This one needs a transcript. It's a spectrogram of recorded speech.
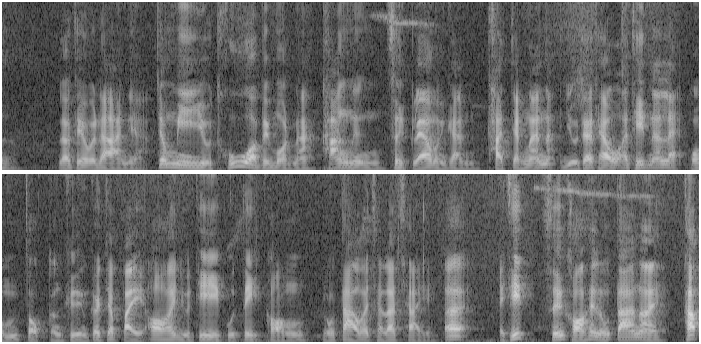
อ แล้วเทวดาเนี่ยจะมีอยู่ทั่วไปหมดนะ ครั้งหนึ่งศึกแล้วเหมือนกัน ถัดจากนั้นอะอยู่แถวๆอาทิตย์นั้นแหละ ผมตกกลางคืนก็จะไปอออยู่ที่กุฏิของหลวงตาวัชรชัย เออไอทิศซื้อของให้หลวงตาหน่อยครับ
